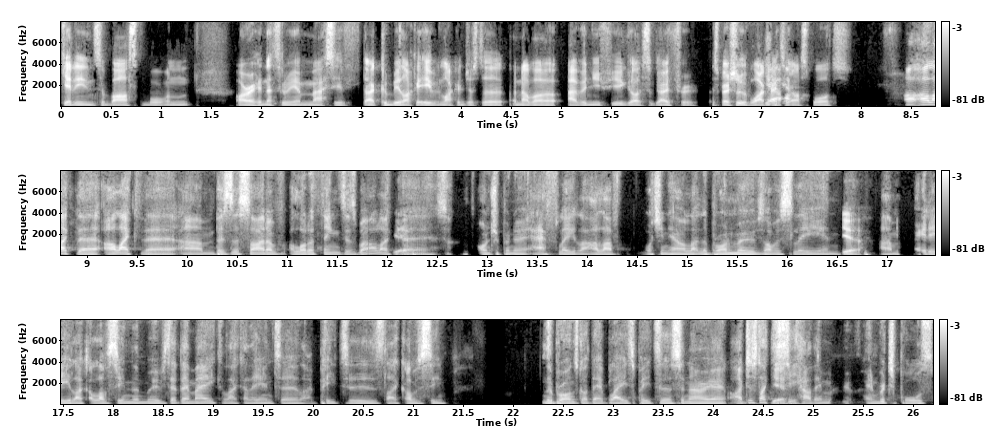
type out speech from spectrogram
getting into basketball, and I reckon that's going to be a massive. That could be like a, even like a, just a, another avenue for you guys to go through, especially with YKTR Yeah. sports. I, I like the I like the um, business side of a lot of things as well, like Yeah. the entrepreneur athlete. Like I love watching how like LeBron moves, obviously, and Yeah. um, AD. Like I love seeing the moves that they make. Like are they into like pizzas? Like obviously, LeBron's got that Blaze pizza scenario. I just like to Yeah. see how they move. And Rich Paul's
